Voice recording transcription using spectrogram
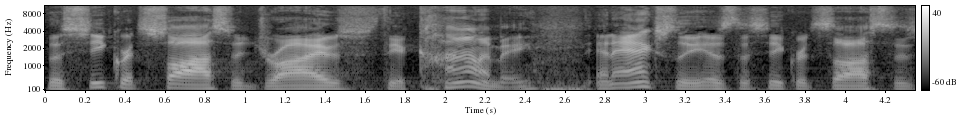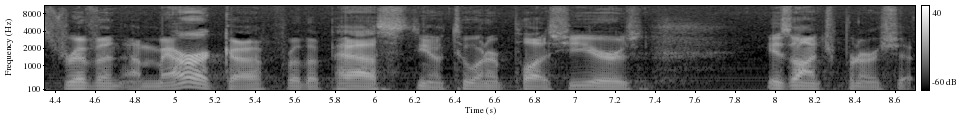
the secret sauce that drives the economy, and actually is the secret sauce that's driven America for the past you know 200 plus years, is entrepreneurship.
